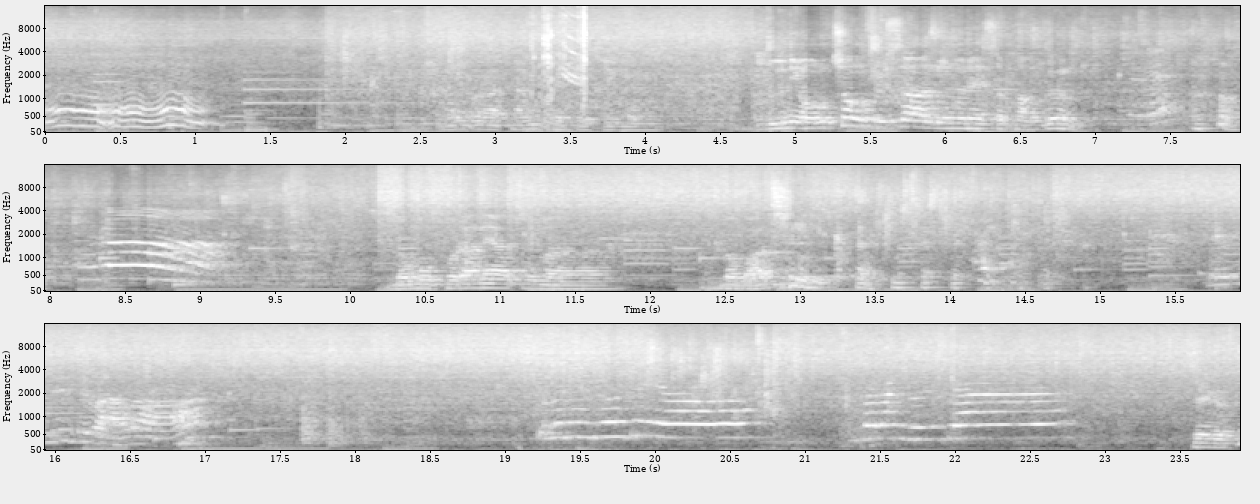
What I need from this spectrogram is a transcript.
뭔가 잘못했어 지금. 눈이 엄청 불쌍한 눈을 했어 방금. 너무 불안해하지 마. 너 맞으니까. 놀리지 마라. 조용히 오세요. 엄마랑 놀자. 제가 그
